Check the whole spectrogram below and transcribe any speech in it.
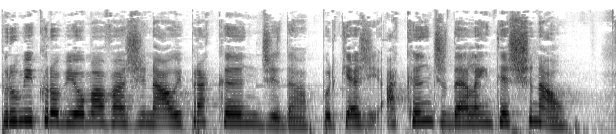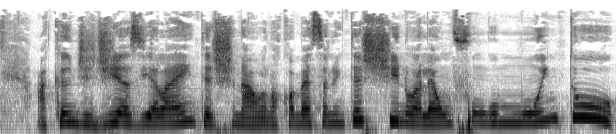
para o microbioma vaginal e para a cândida, porque a, a cândida é intestinal. A candidíase, ela é intestinal, ela começa no intestino, ela é um fungo muito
